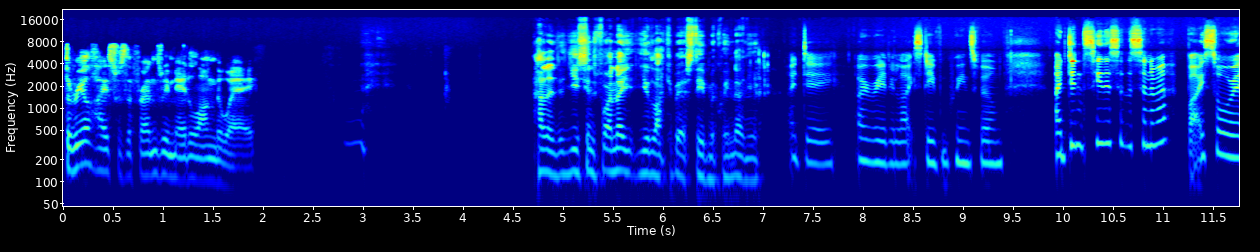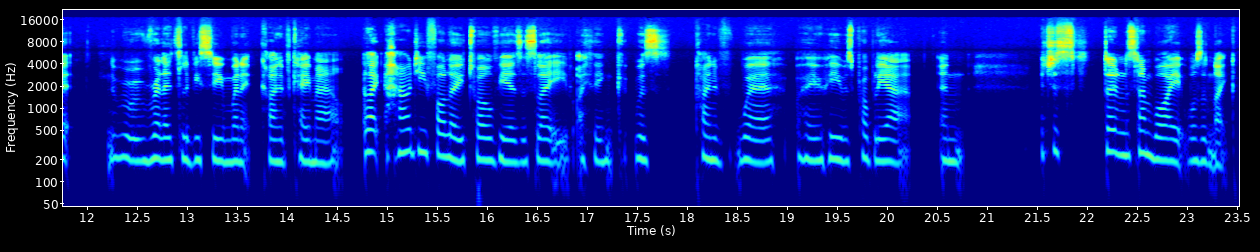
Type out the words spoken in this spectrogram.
the real heist was the friends we made along the way. Helen, did you see? I know you like a bit of Steve McQueen, don't you? I do. I really like Steve McQueen's film. I didn't see this at the cinema, but I saw it relatively soon when it kind of came out. like how do you follow 12 years a slave i think was kind of where, where he was probably at and i just don't understand why it wasn't like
